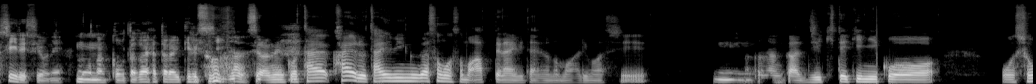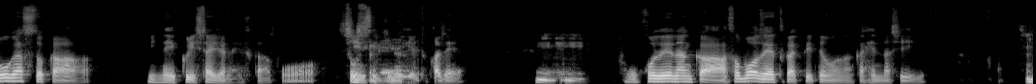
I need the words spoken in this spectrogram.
しいですよね。もうなんかお互い働いてるし。そうなんですよね。こうた帰るタイミングがそもそも合ってないみたいなのもありますし、うんあとなんか時期的にこう、お正月とかみんなゆっくりしたいじゃないですか。こう、親戚の家とかで。うんうん。ここでなんか遊ぼうぜとかって言ってもなんか変だし。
